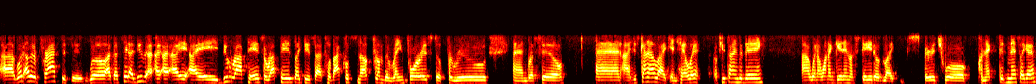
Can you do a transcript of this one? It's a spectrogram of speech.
uh, what other practices? Well, as I said, I do I I, I do rapé. So rapé is like this uh, tobacco snuff from the rainforest of Peru and Brazil and I just kind of like inhale it a few times a day uh, when I want to get in a state of like spiritual connectedness. I guess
